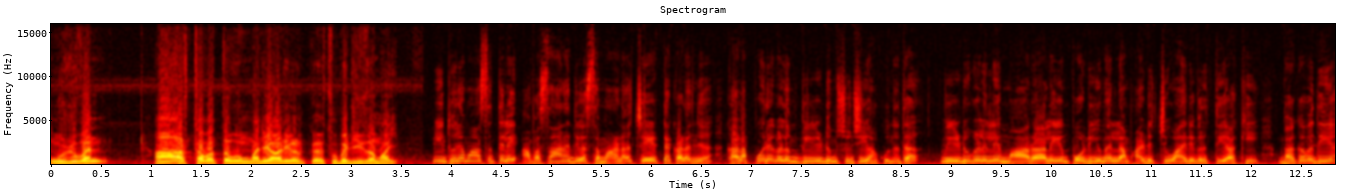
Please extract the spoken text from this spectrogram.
മുഴുവൻ ആ അർത്ഥവത്വവും മലയാളികൾക്ക് സുപരിചിതമായി. മിഥുനമാസത്തിലെ അവസാന ദിവസമാണ് ചേട്ട കളഞ്ഞ് കളപ്പുരകളും വീടും ശുചിയാക്കുന്നത്. വീടുകളിലെ മാറാലയും പൊടിയുമെല്ലാം അടിച്ചുവാരി വൃത്തിയാക്കി ഭഗവതിയെ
